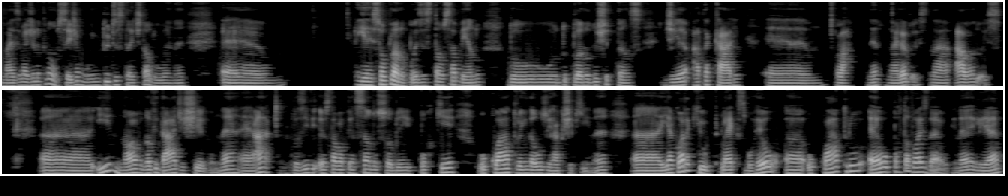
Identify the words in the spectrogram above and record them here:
mas imagino que não seja muito distante da Lua, né? É, e esse é o plano, pois estão sabendo do, do plano dos titãs de atacarem é, lá, né, na Ilha 2, na ala 2. Uh, ah, e no, novidades chegam, né? É, ah, inclusive eu estava pensando sobre por que o 4 ainda usa o Hakushiki, né? Uh, e agora que o Plex morreu, uh, o 4 é o porta-voz da Elg, né? Ele é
